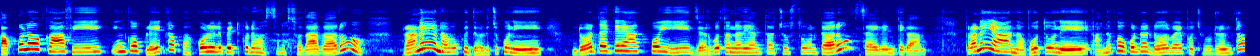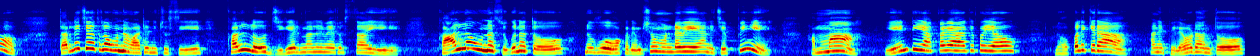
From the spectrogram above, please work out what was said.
కప్పులో కాఫీ ఇంకో ప్లేట్లో పకోడీలు పెట్టుకుని వస్తున్న సుధా గారు ప్రణయ నవ్వుకి దడుచుకుని డోర్ దగ్గరే ఆగిపోయి జరుగుతున్నది అంతా చూస్తూ ఉంటారు సైలెంట్గా. ప్రణయ నవ్వుతూనే అనుకోకుండా డోర్ వైపు చూడడంతో తల్లి చేతిలో ఉన్న వాటిని చూసి కళ్ళు జిగేల్మల్ని మెరుస్తాయి. కాల్లో ఉన్న సుగుణతో నువ్వు ఒక నిమిషం ఉండవే అని చెప్పి అమ్మా ఏంటి అక్కడే ఆగిపోయావు? లోపలికి రా అని పిలవడంతో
